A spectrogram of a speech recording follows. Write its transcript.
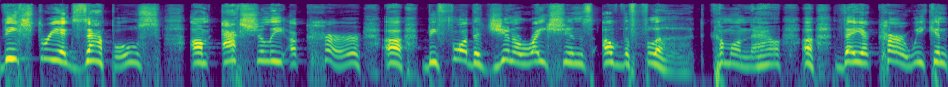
These three examples um, actually occur uh, before the generations of the flood. Come on now, uh, they occur. We can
